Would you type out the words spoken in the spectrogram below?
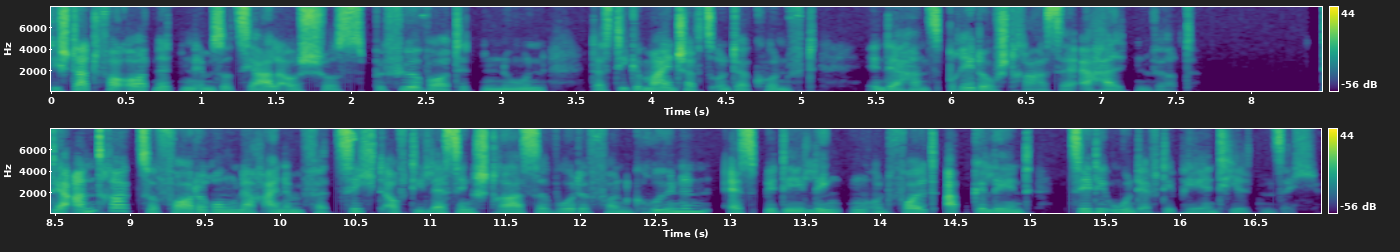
Die Stadtverordneten im Sozialausschuss befürworteten nun, dass die Gemeinschaftsunterkunft in der Hans-Bredow-Straße erhalten wird. Der Antrag zur Forderung nach einem Verzicht auf die Lessingstraße wurde von Grünen, SPD, Linken und Volt abgelehnt, CDU und FDP enthielten sich.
